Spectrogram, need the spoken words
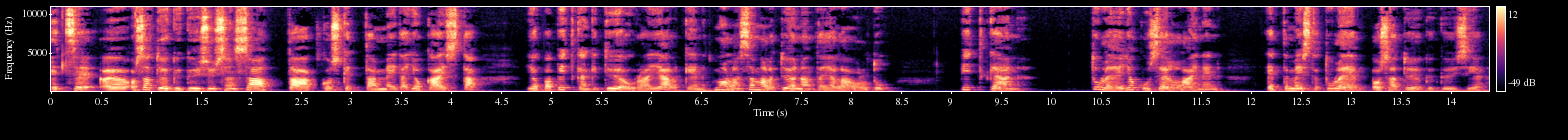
Että se äh, osatyökykyisyyshän saattaa koskettaa meitä jokaista jopa pitkänkin työuran jälkeen. Et me ollaan samalla työnantajalla oltu pitkään, tulee joku sellainen, että meistä tulee osatyökykyisiä,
